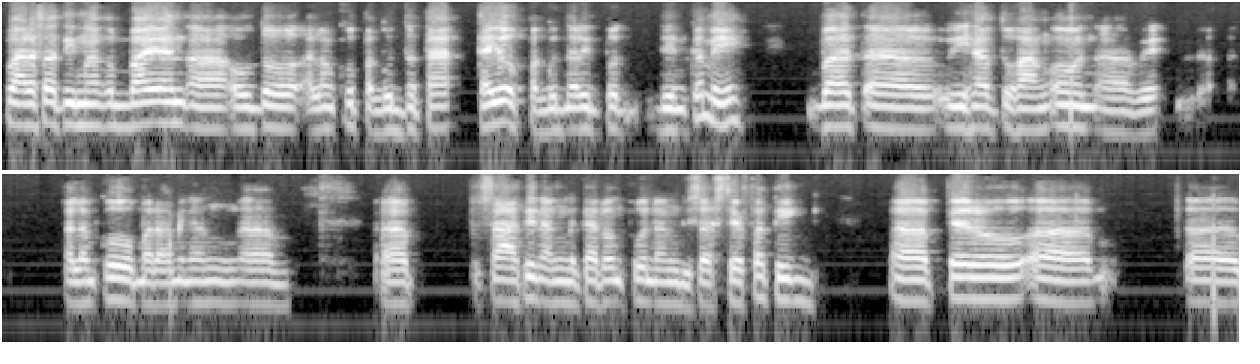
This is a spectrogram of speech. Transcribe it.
para sa ating mga kabayan, uh, although alam ko pagod na ta- kayo, pagod na rin po din kami, but uh, we have to hang on. Uh, we- alam ko marami ng um, uh, sa atin ang nagkaroon po ng disaster fatigue. Uh, pero uh, uh,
